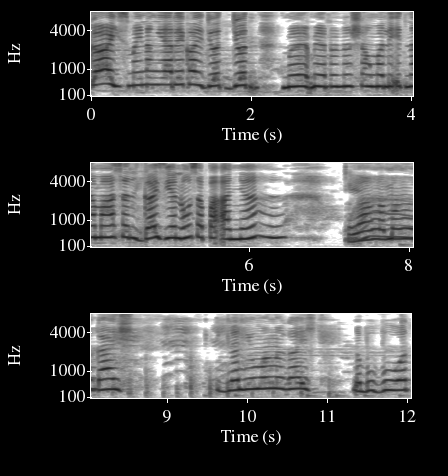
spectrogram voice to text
guys, may nangyari kay Jotjot. May, meron na siyang maliit na muscle, guys. Yan, oh, sa paa niya. Kaya nga mga guys, tignan niyo mga guys, nabubuhat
